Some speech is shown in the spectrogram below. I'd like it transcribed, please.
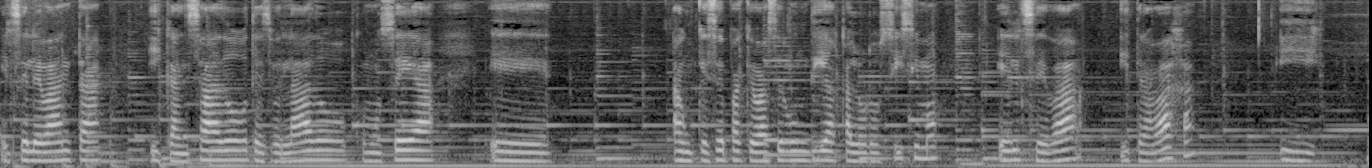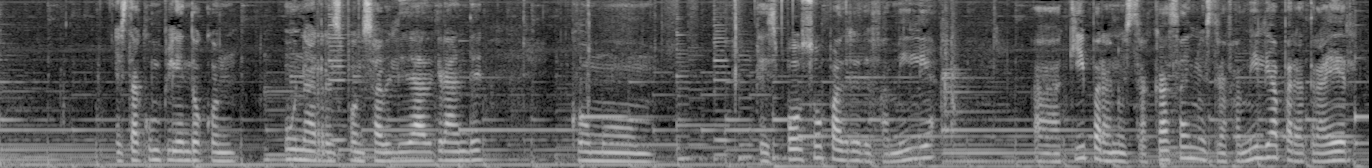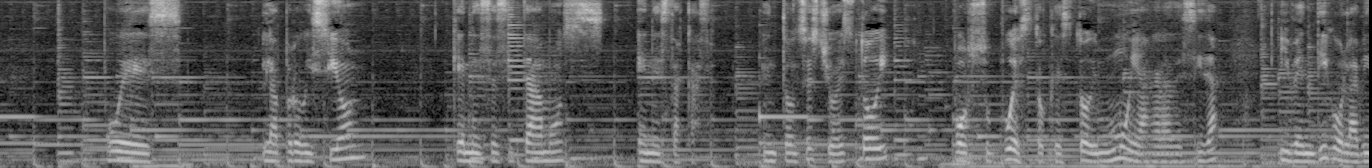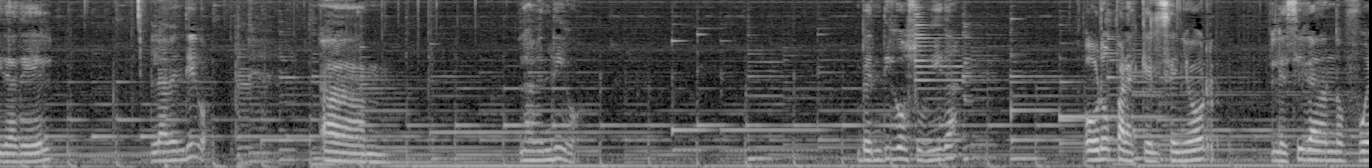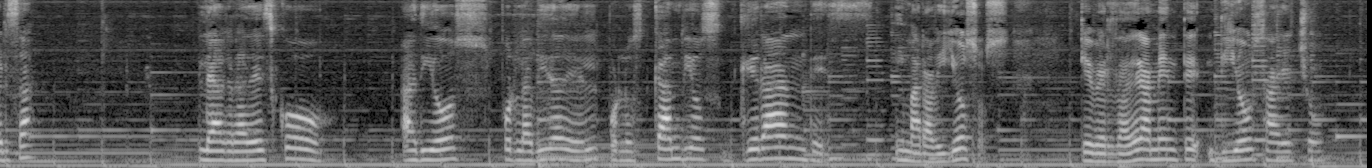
Él se levanta y cansado, desvelado, como sea, eh, aunque sepa que va a ser un día calorosísimo, él se va y trabaja y está cumpliendo con una responsabilidad grande como esposo, padre de familia, aquí para nuestra casa y nuestra familia para traer pues la provisión que necesitamos en esta casa. Entonces yo estoy por supuesto que estoy muy agradecida y bendigo la vida de él. La bendigo. la bendigo. Bendigo su vida. Oro para que el Señor le siga dando fuerza. Le agradezco a Dios por la vida de Él, por los cambios grandes y maravillosos que verdaderamente Dios ha hecho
